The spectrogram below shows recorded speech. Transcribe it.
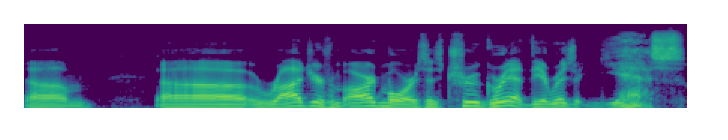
Um, uh, Roger from Ardmore says True Grit, the original. Yes.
